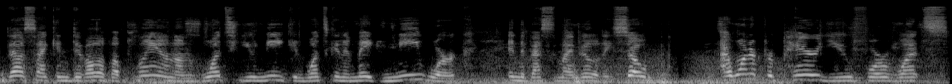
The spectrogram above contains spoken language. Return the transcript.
thus I can develop a plan on what's unique and what's going to make me work in the best of my ability. So I want to prepare you for what's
